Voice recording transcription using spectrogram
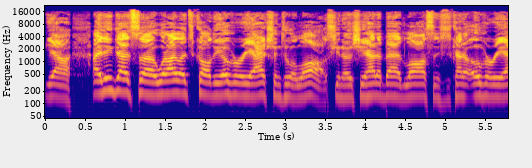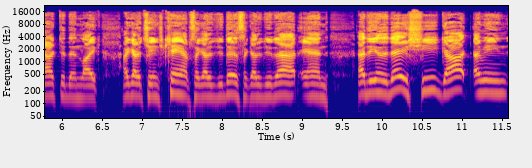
Yeah, I think that's uh, what I like to call the overreaction to a loss. You know, she had a bad loss and she's kind of overreacted and like, I got to change camps, I got to do this, I got to do that. And at the end of the day, she got, I mean,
